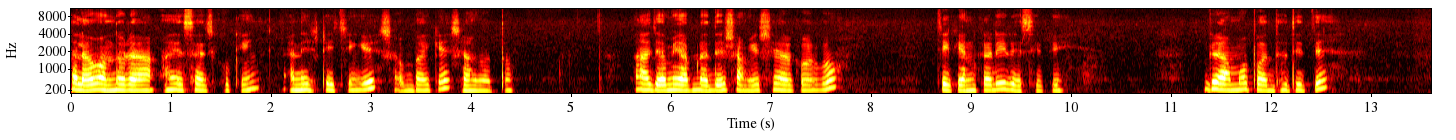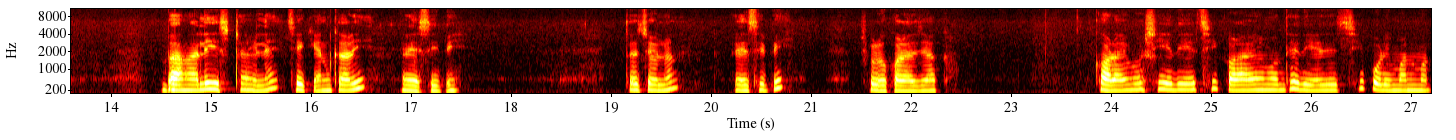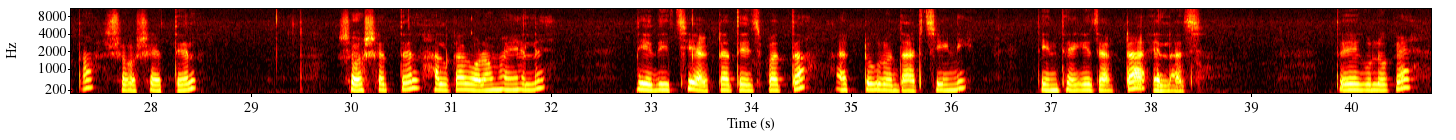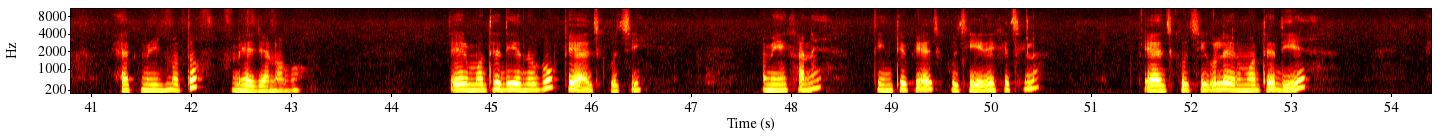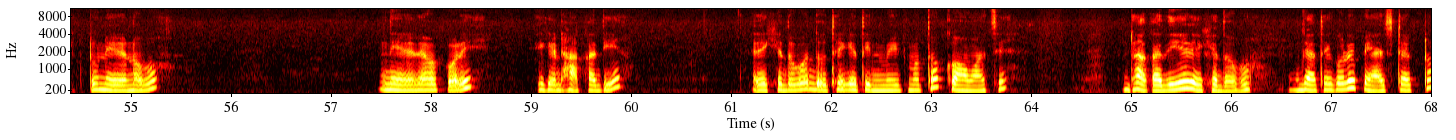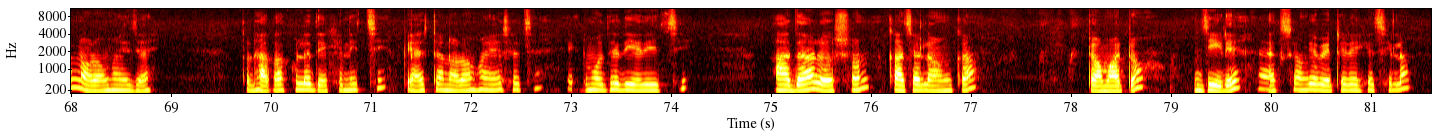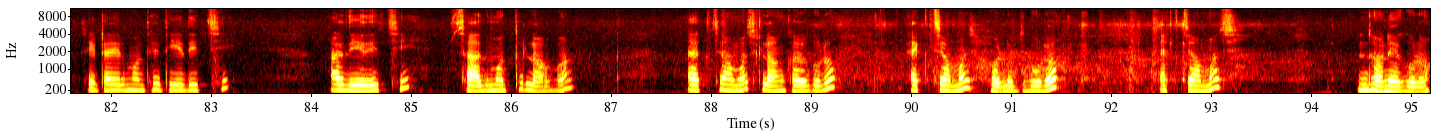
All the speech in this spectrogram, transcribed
Hello বন্ধুরা আইএসআজ cooking and স্টিচিংয়ে সবাইকে স্বাগত। আজ আমি আপনাদের সঙ্গে শেয়ার করব চিকেন কারি রেসিপি গ্রাম্য পদ্ধতিতে বাঙালি স্টাইলে চিকেন কারি রেসিপি তো চলুন রেসিপি শুরু করা যাক। কড়াই বসিয়ে দিয়েছি, কড়াইয়ের মধ্যে দিয়ে দিচ্ছি পরিমাণ মতো সর্ষের তেল। সর্ষের তেল হালকা গরম হয়ে এলে দিয়ে দিচ্ছি একটা তেজপাতা, এক টুকরো দারচিনি, তিন থেকে চারটা এলাচ। তো এগুলোকে এক মিনিট মতো ভেজে নেব। এর মধ্যে দিয়ে দেবো পেঁয়াজ কুচি। আমি এখানে তিনটে পেঁয়াজ কুচিয়ে রেখেছিলাম। পেঁয়াজ কুচিগুলো এর মধ্যে দিয়ে একটু নেড়ে নেব। নেড়ে নেওয়ার পরে একে ঢাকা দিয়ে রেখে দেবো। দু থেকে তিন মিনিট মতো কম আছে। ঢাকা দিয়ে রেখে দেবো। যাতে করে পেঁয়াজটা একটু নরম হয়ে যায়। তো ঢাকা খুলে দেখে নিচ্ছি। পেঁয়াজটা নরম হয়ে এসেছে। এর মধ্যে দিয়ে দিচ্ছি আদা, রসুন, কাঁচা লঙ্কা, টমাটো, জিরে একসঙ্গে বেটে রেখেছিলাম। সেটা এর মধ্যে দিয়ে দিচ্ছি। আর দিয়ে দিচ্ছি স্বাদ মতো লবণ। এক চামচ লঙ্কার গুঁড়ো, এক চামচ হলুদ গুঁড়ো, এক চামচ ধনে গুঁড়ো।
